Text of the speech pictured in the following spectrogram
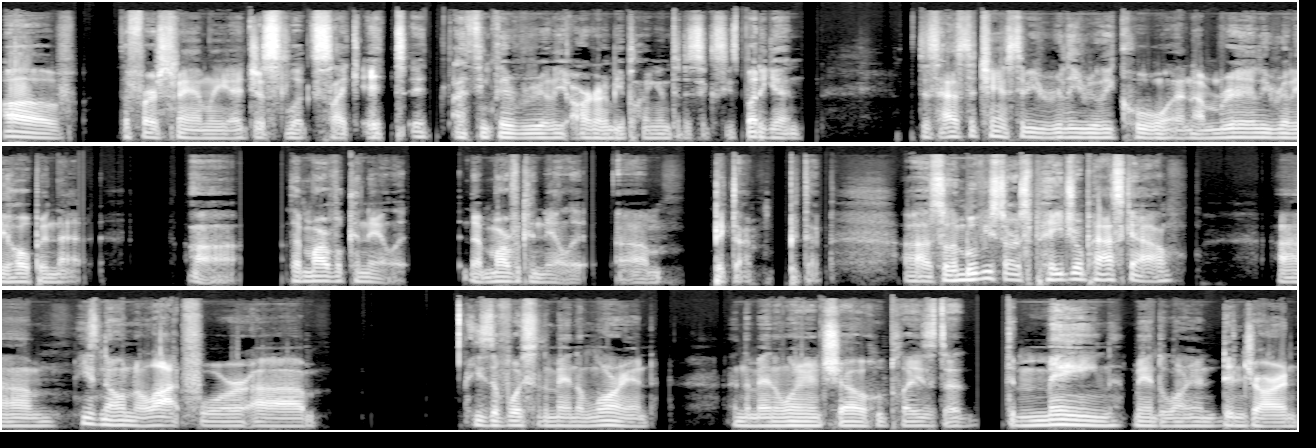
of the first family. It just looks like it. It. I think they really are going to be playing into the '60s. But again, this has the chance to be really, really cool, and I'm really, really hoping that uh, that Marvel can nail it. That Marvel can nail it. Um, big time, big time. Uh, so the movie stars Pedro Pascal. Um, he's known a lot for. Um, he's the voice of the Mandalorian, in the Mandalorian show. Who plays the the main Mandalorian Din Djarin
